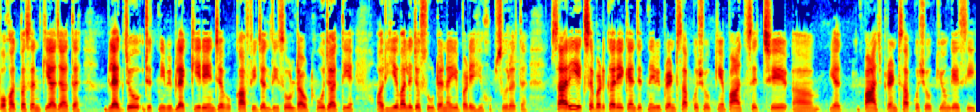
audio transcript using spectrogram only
बहुत पसंद किया जाता है। ब्लैक जो, जितनी भी ब्लैक की रेंज है, वो काफ़ी जल्दी सोल्ड आउट हो जाती है। और ये वाले जो सूट है ना, ये बड़े ही खूबसूरत हैं। सारे एक से बढ़कर एक हैं, जितने भी प्रिंट्स आपको शो किए हैं, पाँच से छः या पाँच प्रिंट्स आपको शो किए होंगे इसी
